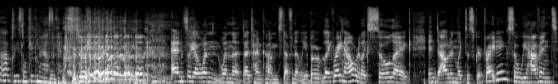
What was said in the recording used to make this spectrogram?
Ah, please don't kick my ass again. and so yeah, when when the, that time comes, definitely. But like right now, we're like so like endowed in like the script writing, so we haven't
